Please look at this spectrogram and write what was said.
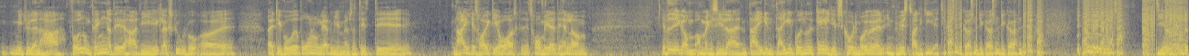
Midtjylland har fået nogle penge, og det har de ikke lagt skjul på. Og, øh, og at de går ud og bruger nogle af dem, jamen altså det, det... Nej, jeg tror ikke, de er overrasket. Jeg tror mere, at det handler om... Jeg ved ikke, om, om man kan sige, at der, der, er ikke, der er ikke gået noget galt i FCK. Det må jo være en bevidst strategi, at de gør, som de gør, som de gør, som de gør. De har jo hentet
